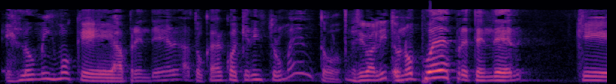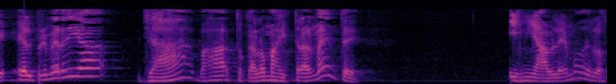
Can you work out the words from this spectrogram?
es lo mismo que aprender a tocar cualquier instrumento. Es igualito. Tú no puedes pretender que el primer día ya vas a tocarlo magistralmente. Y ni hablemos de los,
